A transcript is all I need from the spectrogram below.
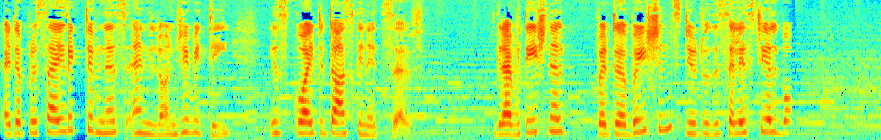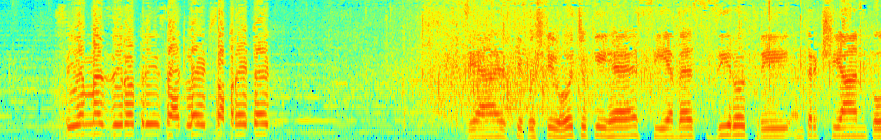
At a precise effectiveness and longevity is quite a task in itself. Gravitational perturbations due to the celestial body CMS-03 satellite separated. जी हाँ इसकी पुष्टि हो चुकी है सीएमएस जीरो थ्री अंतरिक्षयान को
